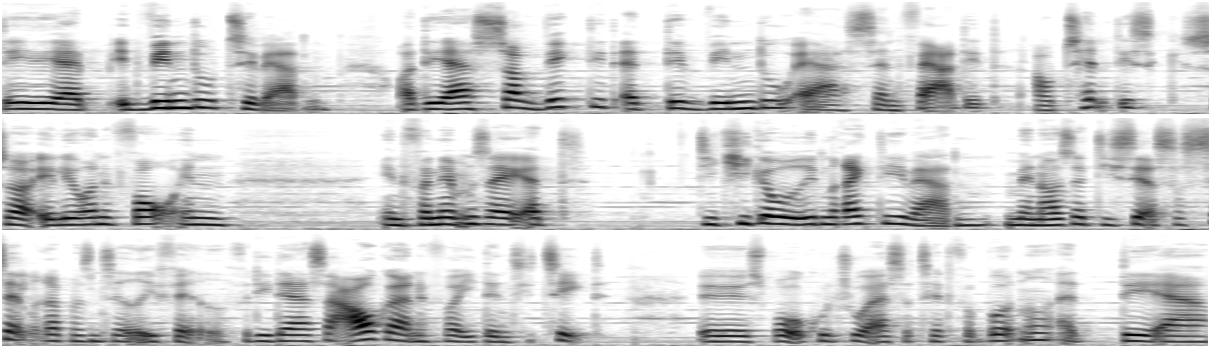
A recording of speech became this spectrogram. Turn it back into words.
Det er et vindue til verden. Og det er så vigtigt, at det vindue er sandfærdigt, autentisk, så eleverne får en, en fornemmelse af, at de kigger ud i den rigtige verden, men også at de ser sig selv repræsenteret i faget. Fordi det er så afgørende for identitet. Øh, sprog og kultur er så tæt forbundet, at det er,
